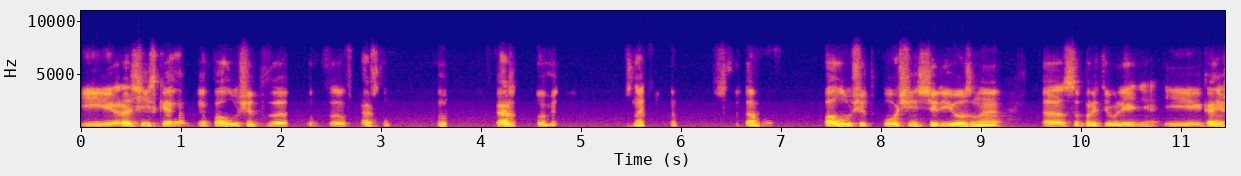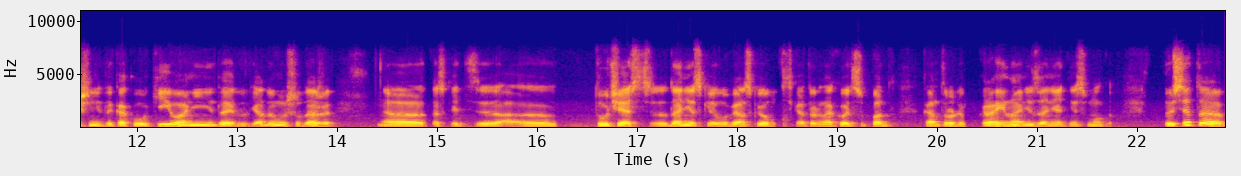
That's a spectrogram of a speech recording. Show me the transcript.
И российская армия получит вот в каждом, ну, в каждом доме, в значительном домов, получит очень серьезное Э, сопротивления. И, конечно, ни до какого Киева они не дойдут. Я думаю, что даже, э, так сказать, э, ту часть Донецкой и Луганской области, которая находится под контролем Украины, они занять не смогут. То есть это,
